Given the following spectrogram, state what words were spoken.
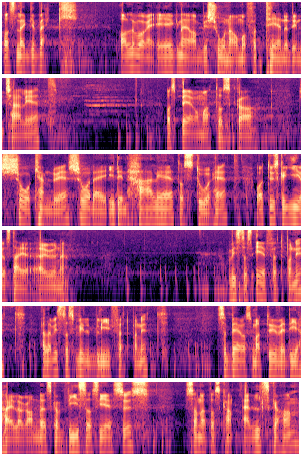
oss legger vekk alle våre egne ambisjoner om å fortjene din kjærlighet. Og ber om at vi skal se hvem du er, se deg i din herlighet og storhet, og at du skal gi oss de øynene. Og Hvis vi er født på nytt, eller hvis vi vil bli født på nytt, så ber oss om at du ved De hellige ande skal vise oss Jesus, sånn at vi kan elske Han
